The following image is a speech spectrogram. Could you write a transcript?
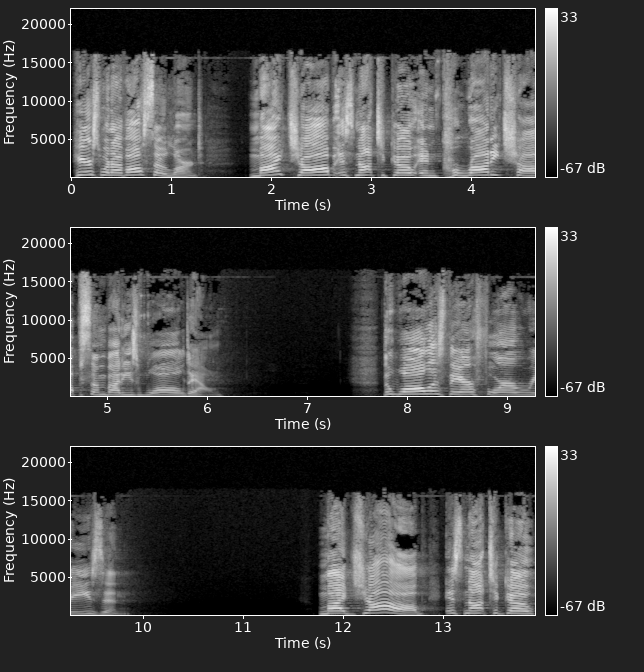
here's what I've also learned my job is not to go and karate chop somebody's wall down. The wall is there for a reason. My job is not to go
